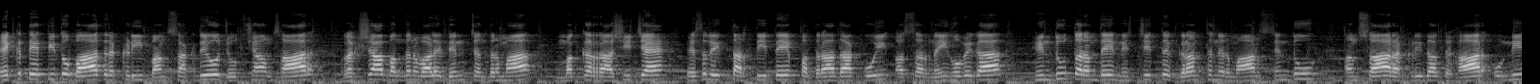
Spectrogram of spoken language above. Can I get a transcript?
1:33 ਤੋਂ ਬਾਅਦ ਰੱਖੜੀ ਬੰਨ ਸਕਦੇ ਹੋ। ਜੋਤਿਸ਼ਾਂ ਅਨੁਸਾਰ ਰੱਖਿਆ ਬੰਧਨ ਵਾਲੇ ਦਿਨ ਚੰ드ਰਮਾ ਮਕਰ ਰਾਸ਼ੀ 'ਚ ਹੈ। ਇਸ ਲਈ ਧਰਤੀ ਤੇ ਭੱਦਰਾ ਦਾ ਕੋਈ ਅਸਰ ਨਹੀਂ ਹੋਵੇਗਾ। ਹਿੰਦੂ ਧਰਮ ਦੇ ਨਿਸ਼ਚਿਤ ਗ੍ਰੰਥ ਨਿਰਮਾਣ ਸਿੰਧੂ ਅਨੁਸਾਰ ਰੱਖੜੀ ਦਾ ਤਿਉਹਾਰ 19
